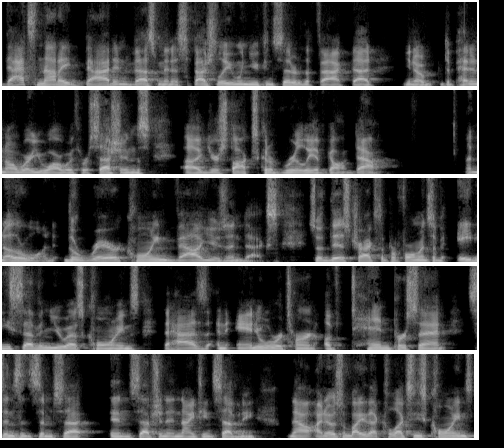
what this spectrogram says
That's not a bad investment, especially when you consider the fact that, you know, depending on where you are with recessions, uh, your stocks could have really have gone down. Another one, the rare coin values index. So this tracks the performance of 87 US coins that has an annual return of 10% since its inception in 1970. Now, I know somebody that collects these coins.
